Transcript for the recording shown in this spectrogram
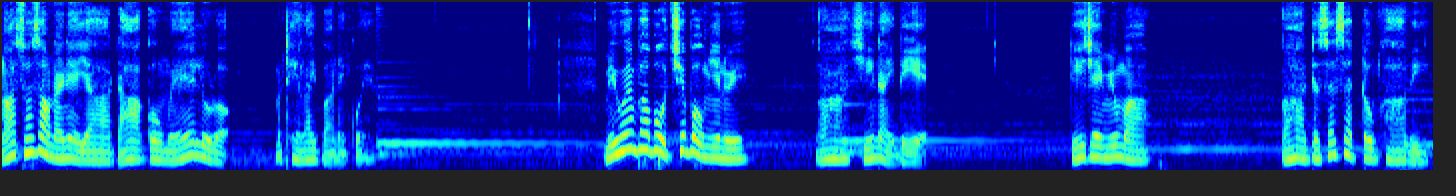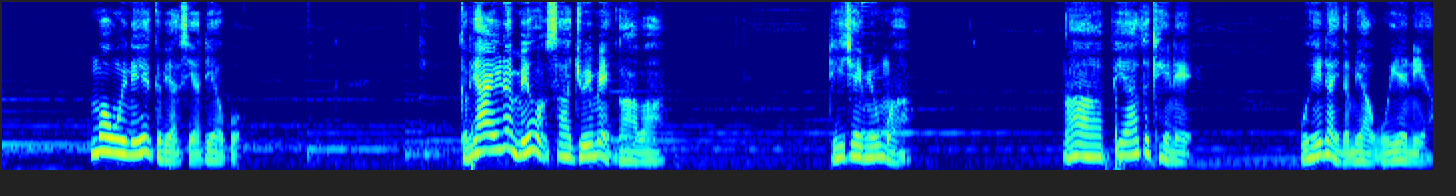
ငါဆွမ်းဆောင်နိုင်တဲ့အရာဒါအကုန်ပဲလို့တော့မထင်လိုက်ပါနဲ့ကွယ်မိဝင်းဖတ်ဖို့ချစ်ပုံမြင်တွေငါရေးနိုင်သေးရဲ့ဒီချိန်မျိုးမှာငါတဆက်ဆက်တုံခါပြီးမော်ဝင်နေရဲ့ကြပြဆရာတယောက်ပေါ့ကြပြရင်နဲ့မင်းကိုစာကြွေးမဲ့ငါပါဒီချိန်မျိုးမှာ ငါဖျားသခင်နဲ့ဝေးနိုင်သမျှဝေးတဲ့နေရာ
